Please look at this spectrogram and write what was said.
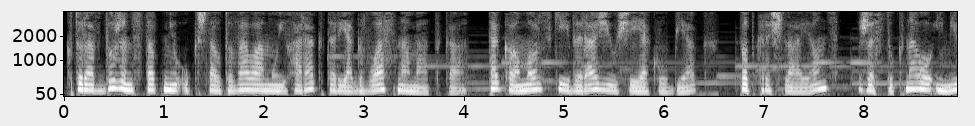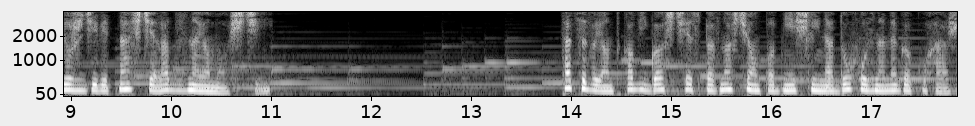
która w dużym stopniu ukształtowała mój charakter jak własna matka, tak o Molskiej wyraził się Jakubiak, podkreślając, że stuknęło im już 19 lat znajomości. Tacy wyjątkowi goście z pewnością podnieśli na duchu znanego kucharza.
